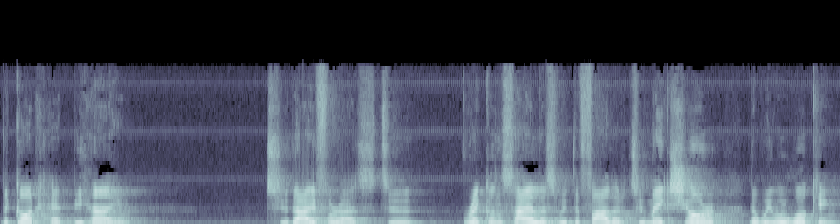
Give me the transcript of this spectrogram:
the Godhead behind, to die for us, to reconcile us with the Father, to make sure that we were walking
